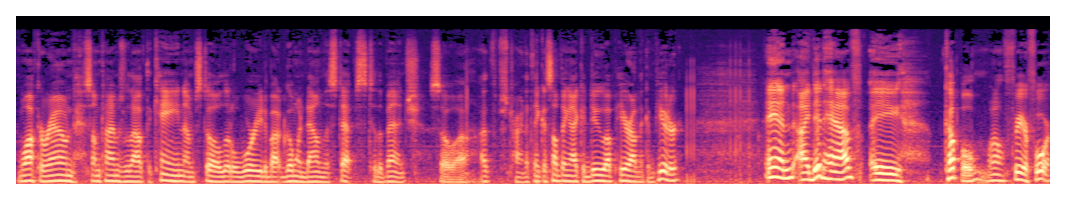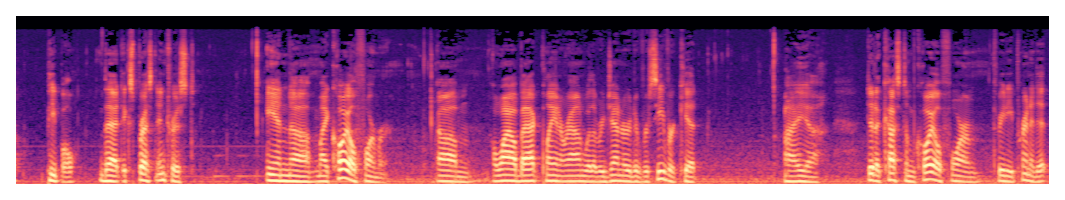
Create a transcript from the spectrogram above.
walk around sometimes without the cane, I'm still a little worried about going down the steps to the bench. So uh, I was trying to think of something I could do up here on the computer. And I did have a couple, well, three or four people that expressed interest in uh, my coil former. Um, a while back playing around with a regenerative receiver kit. I uh, did a custom coil form, 3D printed it,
